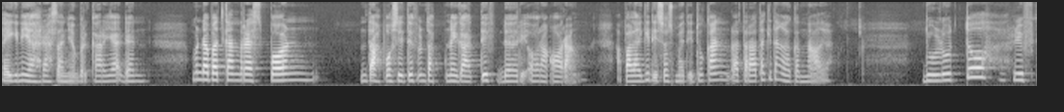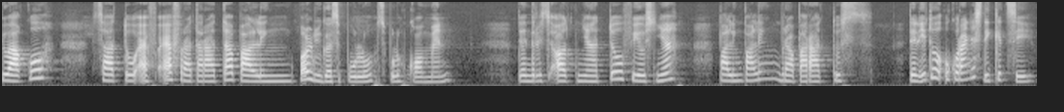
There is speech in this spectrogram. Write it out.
kayak gini ya rasanya berkarya dan mendapatkan respon entah positif entah negatif dari orang-orang. Apalagi di sosmed itu kan rata-rata kita nggak kenal ya. Dulu tuh review aku satu FF rata-rata paling pol juga 10 10 komen. Dan reach outnya tuh viewsnya paling-paling berapa ratus dan itu ukurannya sedikit sih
